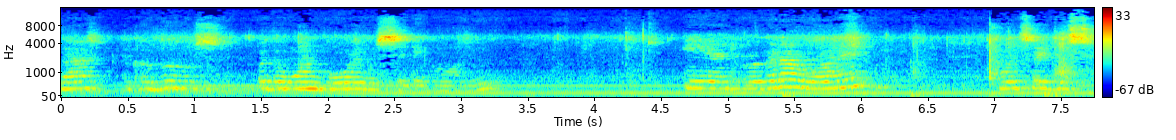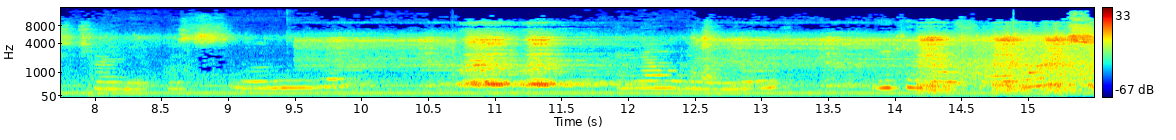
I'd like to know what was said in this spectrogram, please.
last the caboose where the one boy was sitting on. And we're gonna run it once I just turn it this one way. And now we're gonna move you can go forwards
